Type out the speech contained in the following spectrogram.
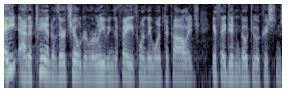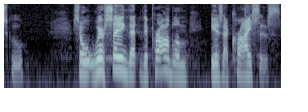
eight out of ten of their children were leaving the faith when they went to college if they didn't go to a Christian school. So we're saying that the problem is a crisis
